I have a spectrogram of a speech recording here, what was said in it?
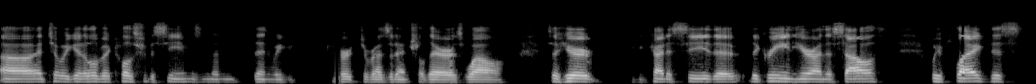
uh, until we get a little bit closer to Seams and then, then we convert to residential there as well. So here you can kind of see the, the green here on the south. We've flagged this,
